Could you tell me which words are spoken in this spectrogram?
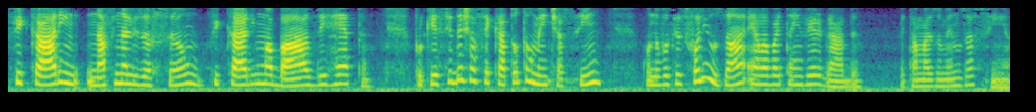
ficarem na finalização, ficarem uma base reta. Porque se deixar secar totalmente assim, quando vocês forem usar, ela vai estar tá envergada. Vai estar tá mais ou menos assim, ó.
